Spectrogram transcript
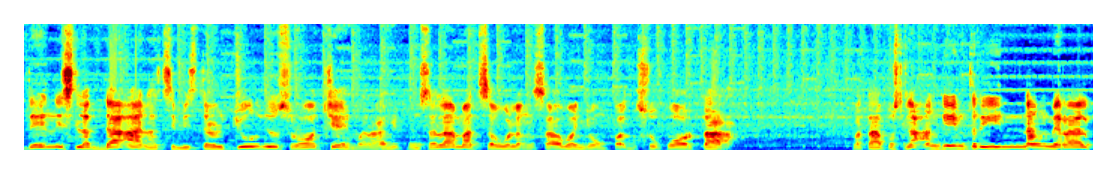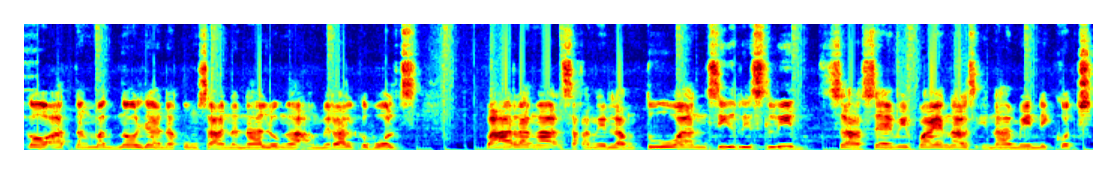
Dennis Lagdaan at si Mr. Julius Roche. Marami pong salamat sa walang sawa niyong pagsuporta. Matapos nga ang Game 3 ng Meralco at ng Magnolia na kung saan nanalo nga ang Meralco Bolts para nga sa kanilang 2-1 series lead sa semifinals inamin ni Coach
